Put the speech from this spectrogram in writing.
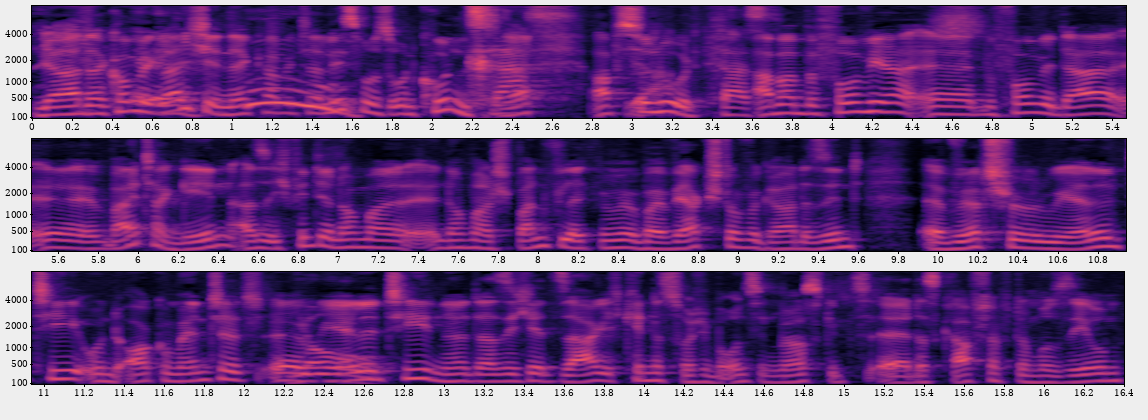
Ja, da kommen wir gleich hin, ne? Kapitalismus und Kunst. krass. Ne? Absolut. Ja, krass. Aber bevor wir, äh, bevor wir da äh, weitergehen, also ich finde ja nochmal noch mal spannend, vielleicht wenn wir bei Werkstoffe gerade sind, äh, Virtual Reality und Augmented äh. Reality, ne? dass ich jetzt sage, ich kenne das zum Beispiel bei uns in Mörs gibt's äh, das Grafschafter Museum,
